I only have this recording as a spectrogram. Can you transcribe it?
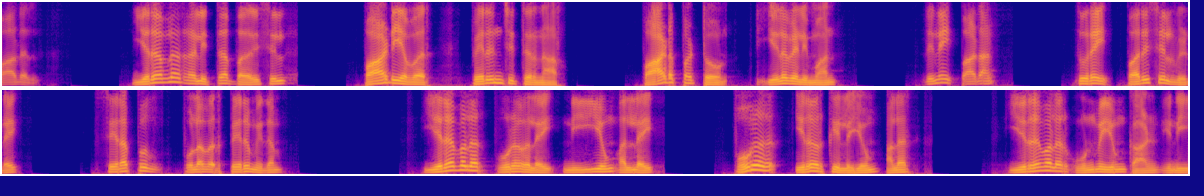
பாடல். இரவலர் அளித்த பரிசில் பாடியவர் பெருஞ்சித்திரனார். பாடப்பட்டோன் இளவெளிமான். திணைப்பாடான் துறை பரிசில் விடை. சிறப்பு புலவர் பெருமிதம். இரவலர் புறவலை நீயும் அல்லை. புறர் இல்லையும் அலர். இரவலர் உண்மையும் காண் இனி.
